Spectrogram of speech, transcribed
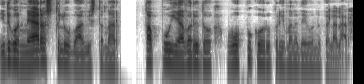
ఇదిగో నేరస్తులు భావిస్తున్నారు. తప్పు ఎవరిదో ఒప్పుకోరు ప్రియమన దేవుని పిల్లలారా.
